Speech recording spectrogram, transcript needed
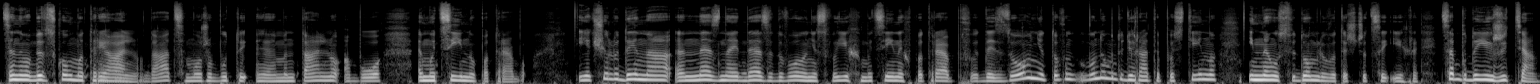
Це не обов'язково матеріально, uh-huh. да? це може бути е, ментальну або емоційну потребу. І якщо людина не знайде задоволення своїх емоційних потреб десь зовні, то вони будуть грати постійно і не усвідомлювати, що це ігри. Це буде їх життя.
